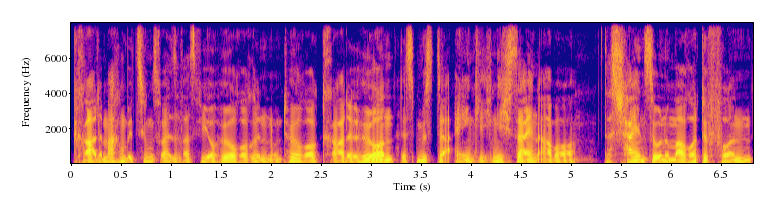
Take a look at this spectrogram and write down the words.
gerade machen, beziehungsweise was wir Hörerinnen und Hörer gerade hören. Das müsste eigentlich nicht sein, aber das scheint so eine Marotte von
